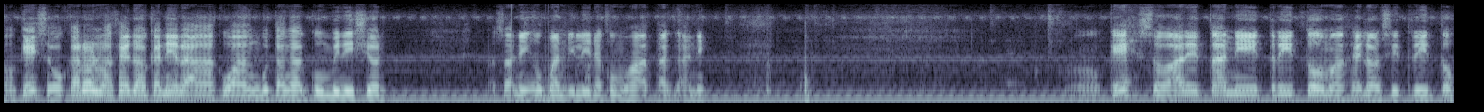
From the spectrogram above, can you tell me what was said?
Okay, so karon mga kaidol kanira ang ako ang butangag kombinasyon. Sa ning uban dili na ko mohatag ani. Okay, so arita ni Trito mga kaidol, si Trito.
